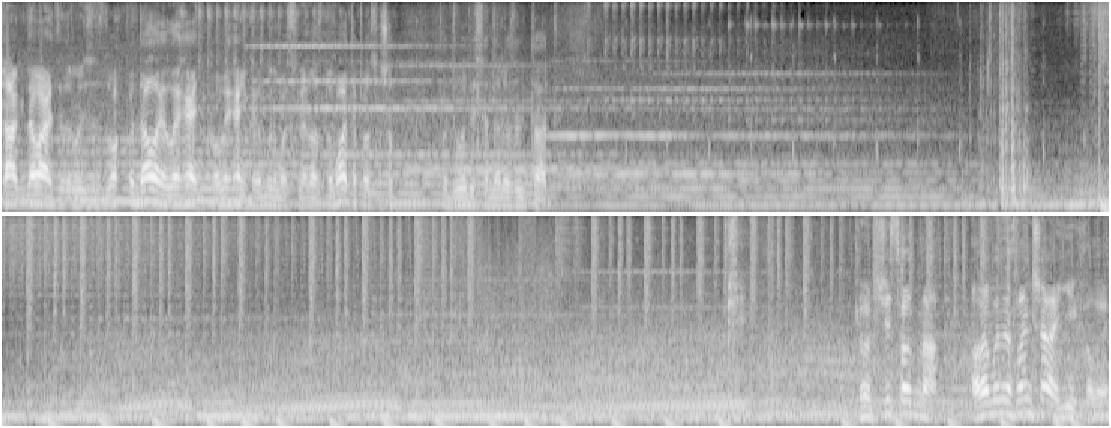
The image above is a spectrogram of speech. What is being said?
Так, давайте, друзі, з двох педалей легенько, легенько не будемо сильно роздувати, просто щоб подивитися на результат. 6 одна. Але ми не з їхали.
